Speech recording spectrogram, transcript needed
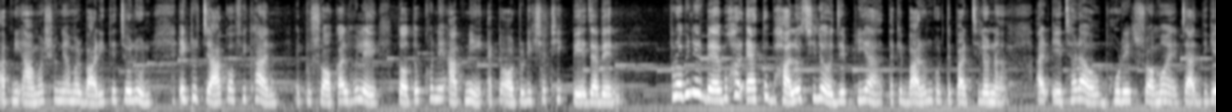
আপনি আমার সঙ্গে আমার বাড়িতে চলুন, একটু চা, কফি খান। একটু সকাল হলে ততক্ষণে আপনি একটা অটোরিকশা ঠিক পেয়ে যাবেন। প্রবীণের ব্যবহার এত ভালো ছিল যে প্রিয়া তাকে বারণ করতে পারছিল না। আর এছাড়াও ভোরের সময় চারদিকে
